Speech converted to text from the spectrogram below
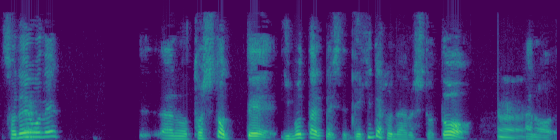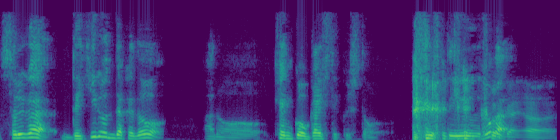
それをね、あの年取って胃もたれしてできなくなる人と、うん。あのそれができるんだけど、あの健康を害していく人っていうのが、うん。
